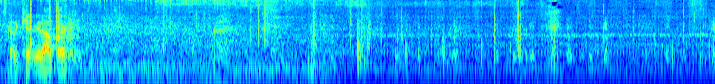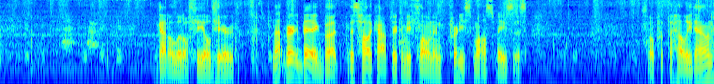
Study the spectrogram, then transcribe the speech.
Just got to carry it out there. Got a little field here. Not very big, but this helicopter can be flown in pretty small spaces. So I'll put the heli down.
